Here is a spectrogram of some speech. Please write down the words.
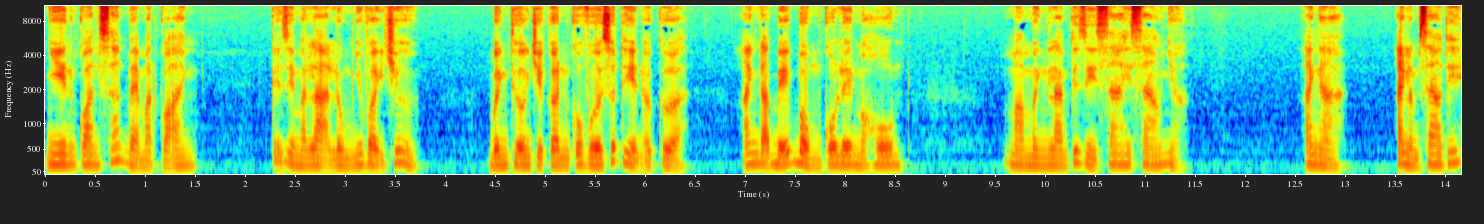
Nhìn quan sát vẻ mặt của anh. Cái gì mà lạ lùng như vậy chứ? Bình thường chỉ cần cô vừa xuất hiện ở cửa, anh đã bế bổng cô lên mà hôn. Mà mình làm cái gì sai hay sao nhỉ? Anh à, anh làm sao thế?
